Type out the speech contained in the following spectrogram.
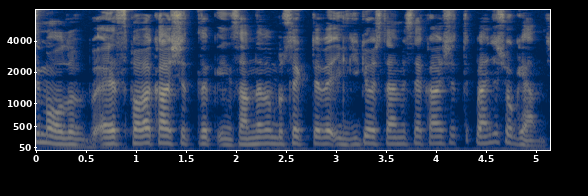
mi olur? E-spora karşıtlık, insanların bu sektöre ilgi göstermesine karşıtlık bence çok yanlış.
